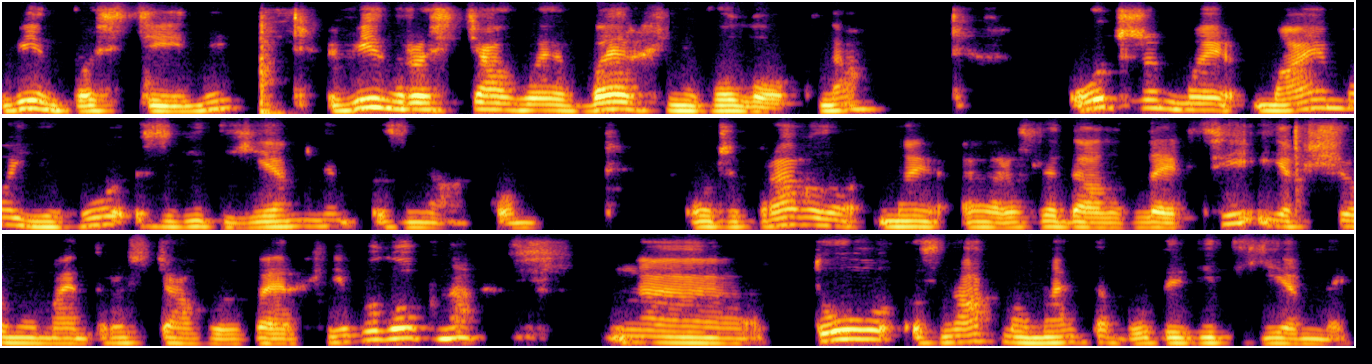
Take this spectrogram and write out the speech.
Він постійний, він розтягує верхні волокна. Отже, ми маємо його з від'ємним знаком. Отже, правило ми е, розглядали в лекції, якщо момент розтягує верхні волокна, е, то знак момента буде від'ємний.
